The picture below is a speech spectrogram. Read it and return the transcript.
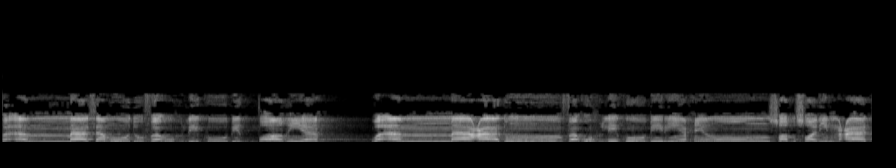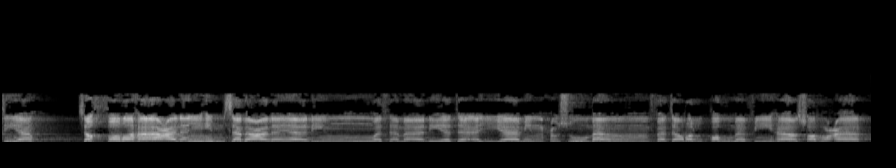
فاما ثمود فاهلكوا بالطاغيه واما عاد فاهلكوا بريح صرصر عاتيه سخرها عليهم سبع ليال وثمانيه أيام حسوما فترى القوم فيها صرعا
